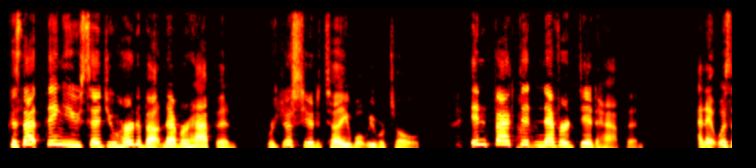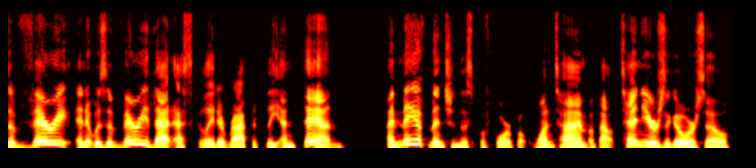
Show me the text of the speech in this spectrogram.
Because that thing you said you heard about never happened. We're just here to tell you what we were told. In fact, it never did happen. And it was a very, and it was a very that escalated rapidly. And Dan, I may have mentioned this before, but one time about 10 years ago or so,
